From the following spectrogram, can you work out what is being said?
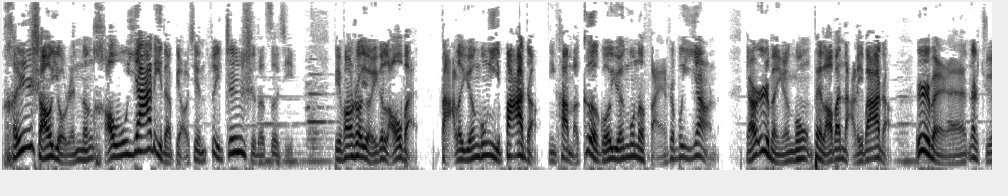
很少有人能毫无压力的表现最真实的自己。比方说，有一个老板打了员工一巴掌，你看吧，各国员工的反应是不一样的。要是日本员工被老板打了一巴掌，日本人那绝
